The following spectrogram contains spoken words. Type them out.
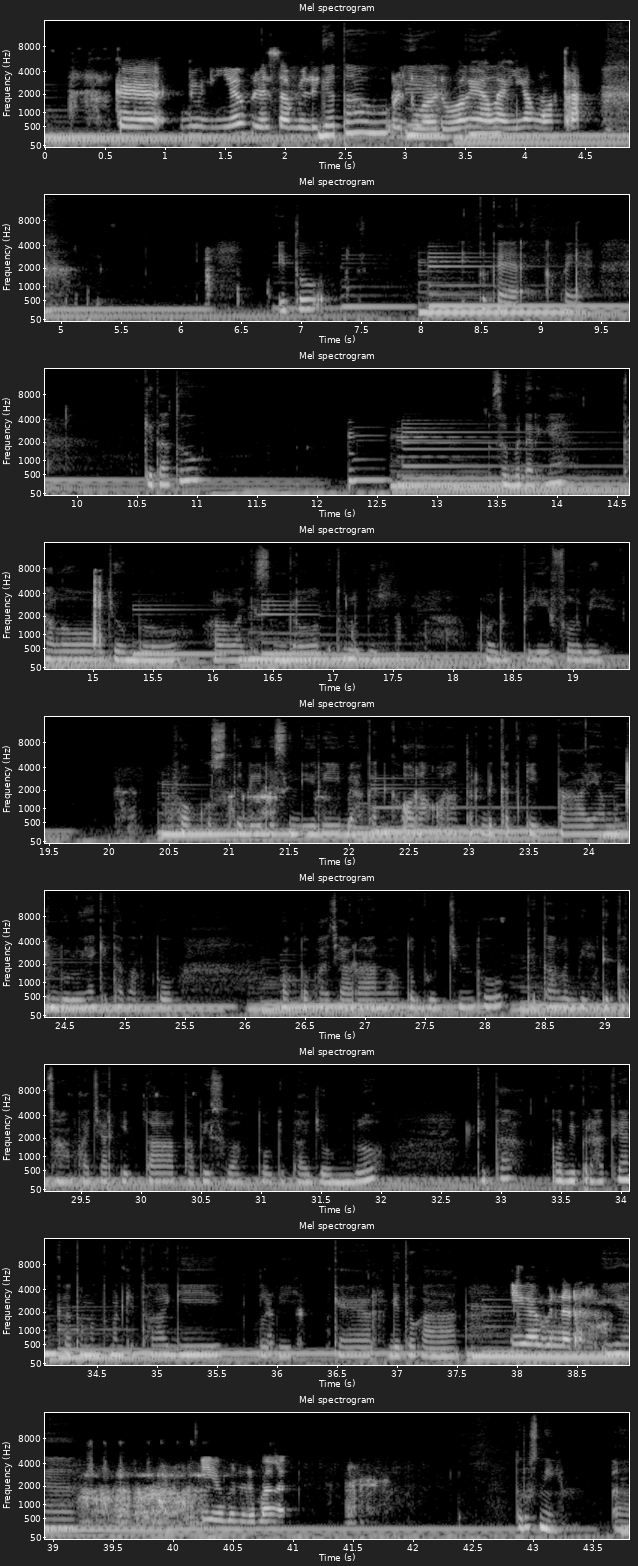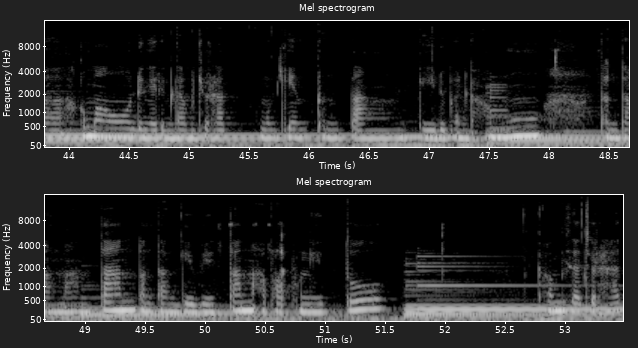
kayak dunia berasa milik nggak tahu berdua iya, doang iya. yang lainnya ngontrak. Itu itu kayak apa ya? Kita tuh sebenarnya kalau jomblo kalau lagi single itu lebih produktif lebih fokus ke diri sendiri bahkan ke orang-orang terdekat kita yang mungkin dulunya kita waktu waktu pacaran waktu bucin tuh kita lebih deket sama pacar kita. Tapi sewaktu kita jomblo kita lebih perhatian ke teman-teman kita lagi lebih care gitu kan? Iya bener. Iya. Iya bener banget. Terus nih eh, aku mau dengerin kamu curhat mungkin tentang itu kamu bisa curhat?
